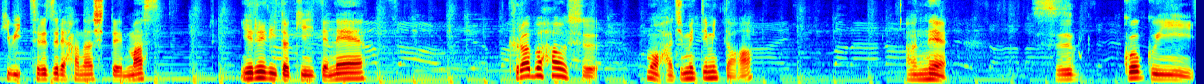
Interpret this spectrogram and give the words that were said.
日々それぞれ話してます。ゆるりと聞いてね。クラブハウスもう始めてみた？あのねすっごくいい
